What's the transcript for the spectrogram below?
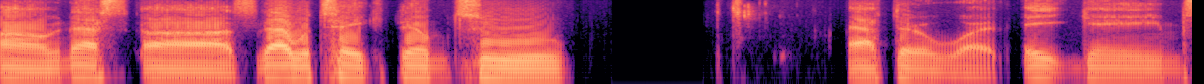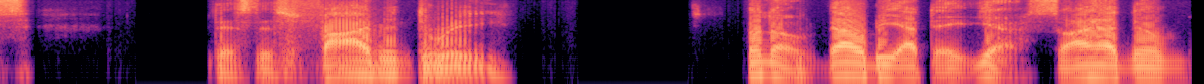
Um, that's uh, so that would take them to after what eight games. This this five and three. Oh no, that would be after eight. Yeah, so I had them.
